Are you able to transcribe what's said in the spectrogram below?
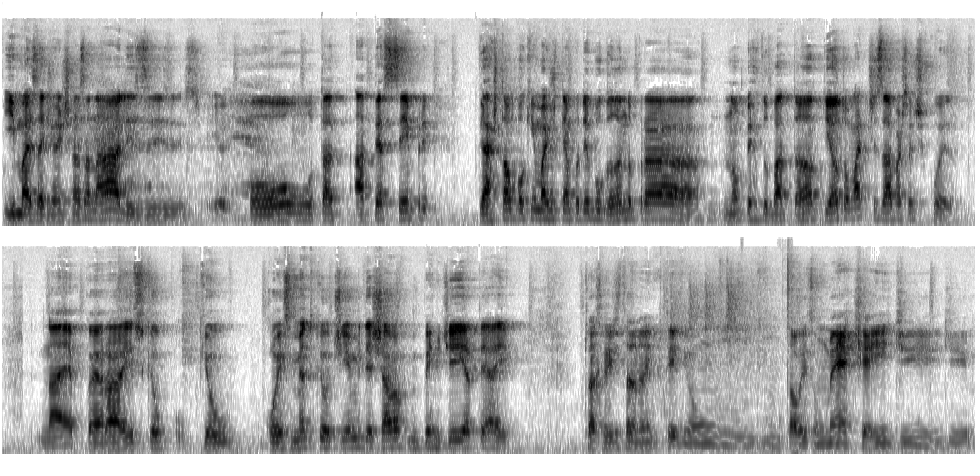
ir mais adiante nas análises ou tá, até sempre gastar um pouquinho mais de tempo debugando para não perturbar tanto e automatizar bastante coisa. Na época era isso que eu que eu o conhecimento que eu tinha me deixava me permitia ir até aí. Tu acredita também que teve um, um talvez um match aí de, de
